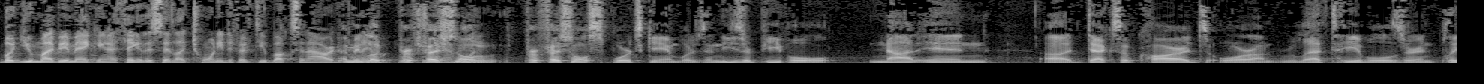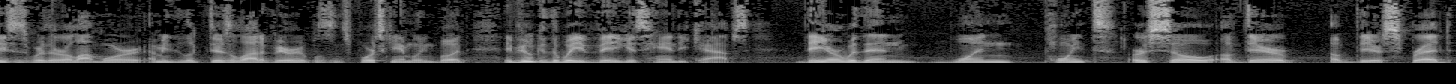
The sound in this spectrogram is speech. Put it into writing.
but you might be making. I think they say like 20 to 50 bucks an hour. I mean, look, on what you're professional professional sports gamblers, and these are people not in uh, decks of cards or on roulette tables or in places where there are a lot more. I mean, look, there's a lot of variables in sports gambling, but if you look at the way Vegas handicaps, they are within one point or so of their of their spread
